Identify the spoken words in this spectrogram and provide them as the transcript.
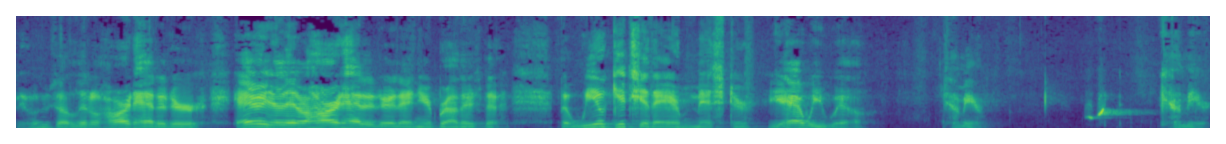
Who's a little hard-headeder? He's a little hard-headeder than your brothers, but but we'll get you there, mister. Yeah, we will. Come here. Come here.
